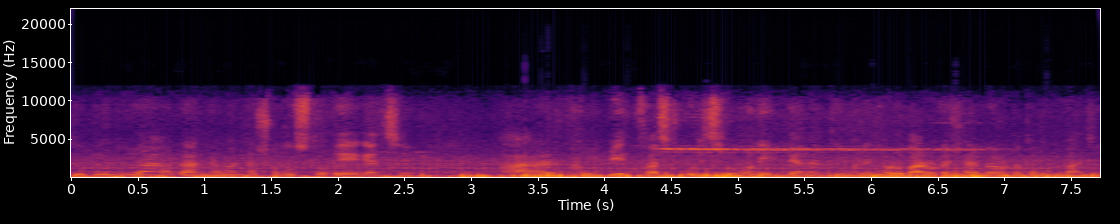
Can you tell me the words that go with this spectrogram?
তো বন্ধুরা রান্না বান্না সমস্ত হয়ে গেছে। আর আমি ব্রেকফাস্ট করেছি অনেক বেলাতে। মানে ধরো বারোটা, সাড়ে বারোটা তখন বাজে।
